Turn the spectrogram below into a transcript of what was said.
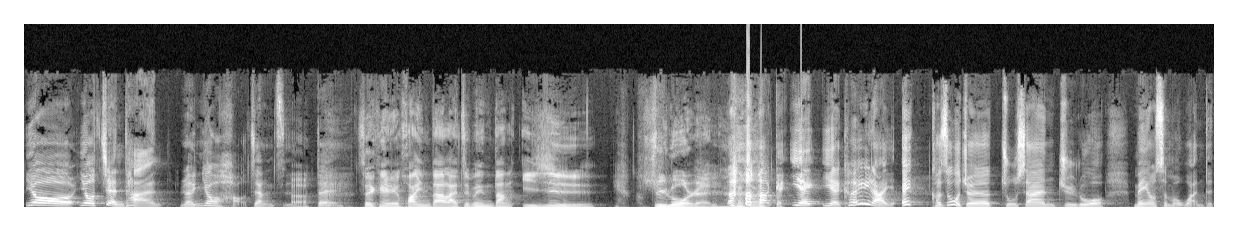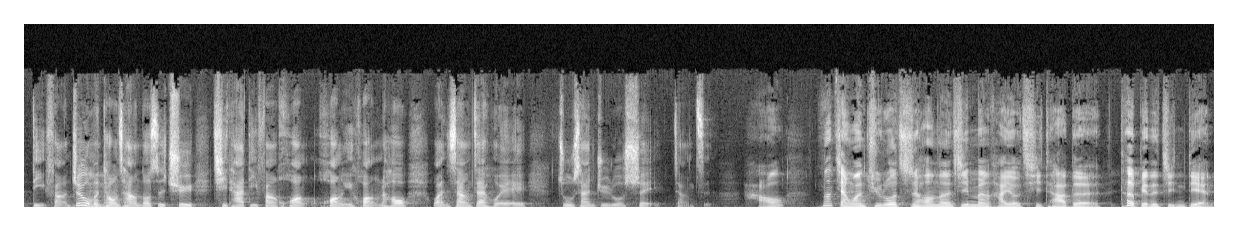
又又健谈，人又好，这样子，呃、对，所以可以欢迎大家来这边当一日聚落人，也也可以啦。哎、欸，可是我觉得珠山聚落没有什么玩的地方，就是我们通常都是去其他地方晃晃一晃，然后晚上再回珠山聚落睡，这样子。好。那讲完聚落之后呢，金门还有其他的特别的景点、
